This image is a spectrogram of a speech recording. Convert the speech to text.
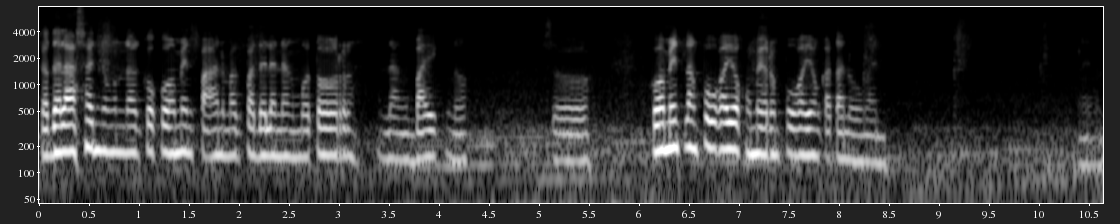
Kadalasan yung nagko-comment paano magpadala ng motor ng bike no? So comment lang po kayo kung meron po kayong katanungan. Ayan.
